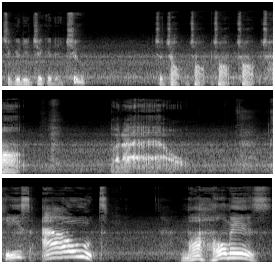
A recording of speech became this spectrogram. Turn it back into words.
Chickadee chickadee choo. Ch chomp chomp chomp chomp chomp. But. Peace out. My homies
